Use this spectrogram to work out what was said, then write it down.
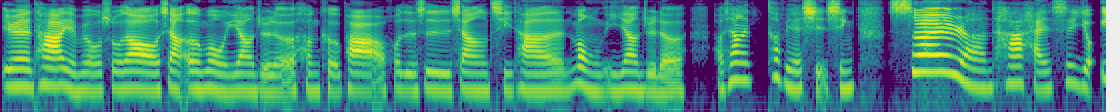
因为他也没有说到像噩梦一样觉得很可怕，或者是像其他梦一样觉得好像特别血腥。虽然他还是有一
